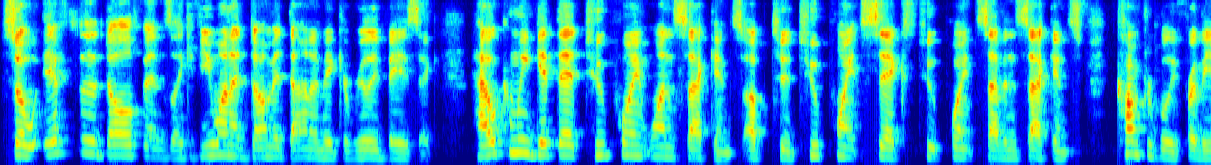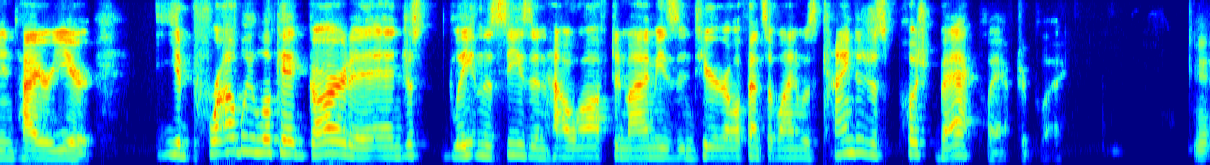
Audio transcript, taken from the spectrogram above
So if the Dolphins, like if you want to dumb it down and make it really basic, how can we get that 2.1 seconds up to 2.6, 2.7 seconds comfortably for the entire year? You'd probably look at guard and just late in the season how often Miami's interior offensive line was kind of just pushed back play after play.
